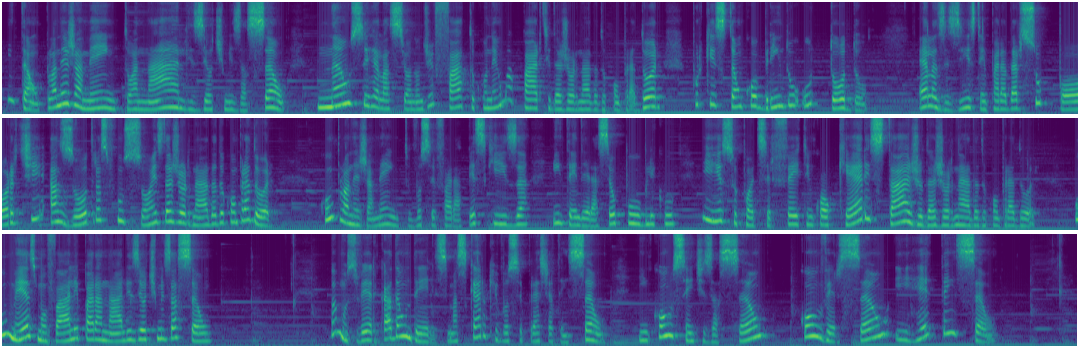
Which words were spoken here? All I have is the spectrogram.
Então, planejamento, análise e otimização não se relacionam de fato com nenhuma parte da jornada do comprador porque estão cobrindo o todo. Elas existem para dar suporte às outras funções da jornada do comprador com planejamento, você fará pesquisa, entenderá seu público, e isso pode ser feito em qualquer estágio da jornada do comprador. O mesmo vale para análise e otimização. Vamos ver cada um deles, mas quero que você preste atenção em conscientização, conversão e retenção.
